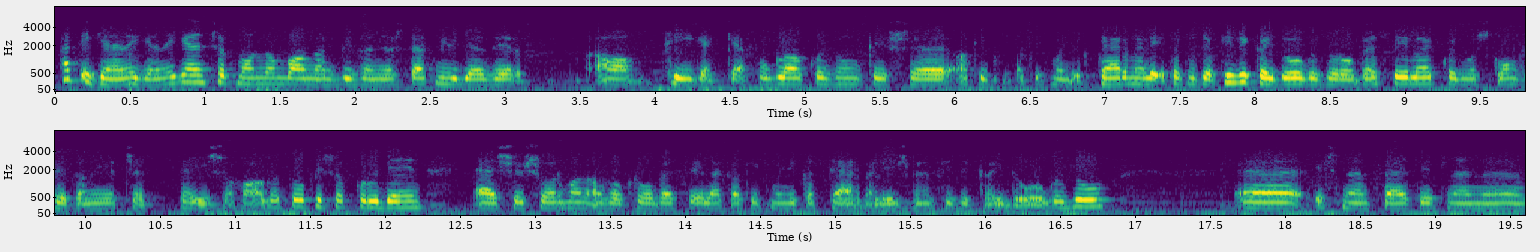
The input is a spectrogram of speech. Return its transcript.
Hát igen, igen, igen, csak mondom, vannak bizonyos, tehát mi ugye azért a cégekkel foglalkozunk, és akik, akik mondjuk termelé, tehát hogyha fizikai dolgozóról beszélek, hogy most konkrétan értsek te is a hallgatók, és akkor ugye én elsősorban azokról beszélek, akik mondjuk a termelésben fizikai dolgozó, és nem feltétlen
